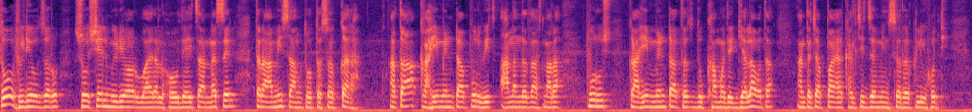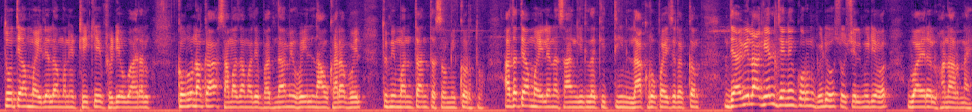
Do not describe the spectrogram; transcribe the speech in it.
तो व्हिडिओ जर सोशल मीडियावर व्हायरल होऊ द्यायचा नसेल तर आम्ही सांगतो तसं करा. आता काही मिनटापूर्वीच आनंदात असणारा पुरुष काही मिनिटातच दुःखामध्ये गेला होता आणि त्याच्या पायाखालची जमीन सरकली होती. तो त्या महिलेला म्हणे ठीक आहे व्हिडिओ व्हायरल करू नका समाजामध्ये बदनामी होईल नाव खराब होईल तुम्ही म्हणता तसं मी करतो. आता त्या महिलेनं सांगितलं की तीन लाख रुपयाची रक्कम द्यावी लागेल जेणेकरून व्हिडिओ सोशल मीडियावर व्हायरल होणार नाही.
